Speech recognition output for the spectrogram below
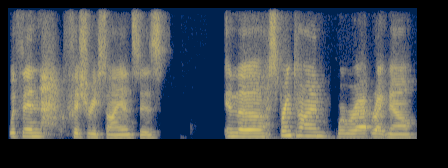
within fishery science is in the springtime where we're at right now,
